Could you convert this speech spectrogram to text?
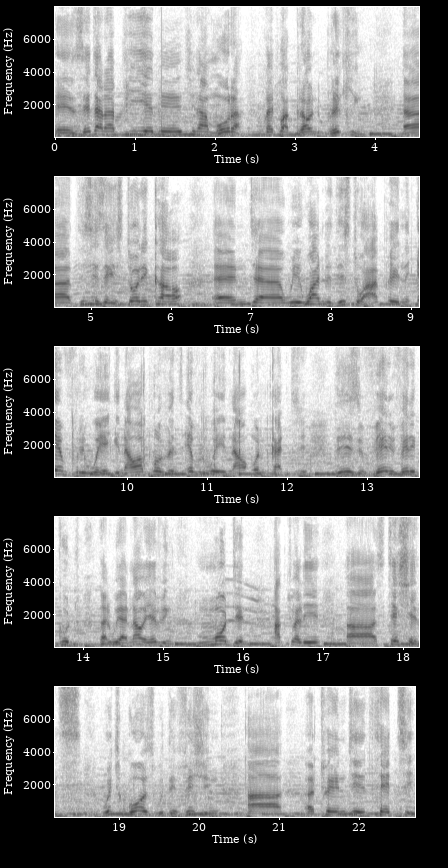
eh, zeta rapie chinamhora kwaitwa ground breaking. Uh, this is a historical and uh, we want this to happen everywhere in our province everywhere in our own country. This is very very good that we are now having modern actually uh, stations which goes with the vision uh, uh, 2030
